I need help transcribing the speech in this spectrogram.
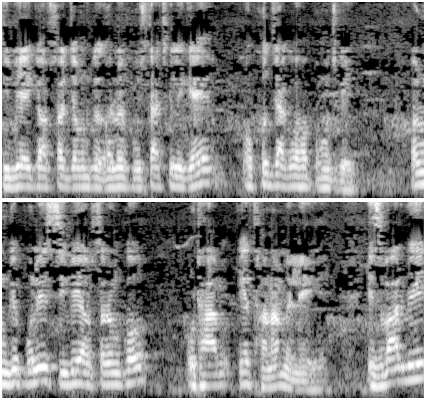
सीबीआई के अफसर जब उनके घर में पूछताछ के लिए गए, वो खुद जाकर वहाँ पहुँच गई। और उनकी पुलिस सीबीआई अफसरों को उठा के थाना में ले गए। इस बार भी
